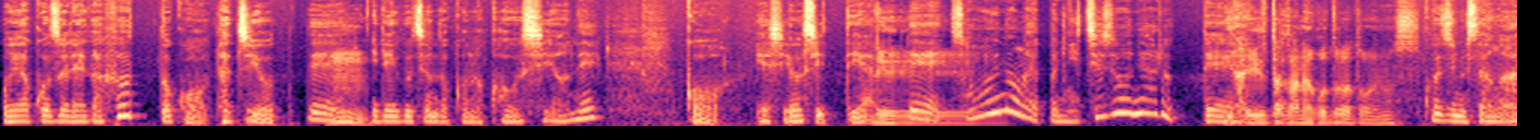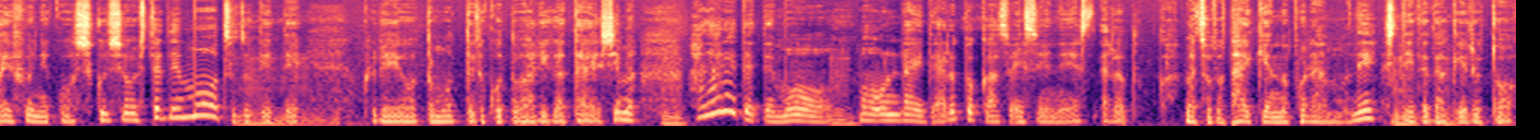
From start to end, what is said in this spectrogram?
親子連れがふっとこう立ち寄って、うん。入り口のとこの子牛をねこうよしよしってやって、そういうのがやっぱ日常にあるっいてや豊かなことだと思います。小泉さんがああいうふうにこう縮小してでも続けてくれようと思ってることはありがたいし、まあ、離れてても、まあ、オンラインであるとかそう SNS であるとか、まあ、ちょっと体験のプランもねしていただけると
